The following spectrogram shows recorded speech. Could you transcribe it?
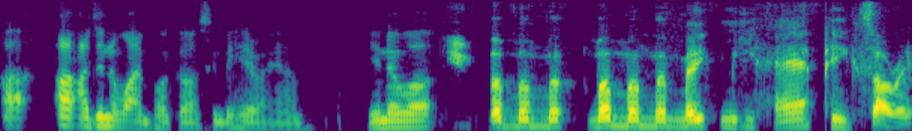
I, I don't know why I'm podcasting, but here I am. You know what? ma- ma- ma- ma- ma- ma- Make me happy. Sorry.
